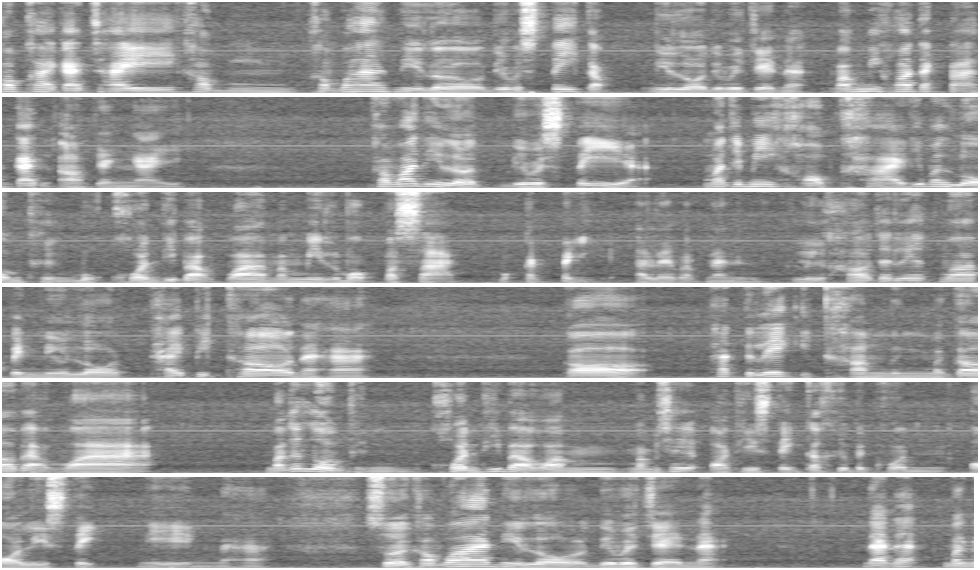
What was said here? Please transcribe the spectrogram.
ขอบข่ายการใช้คำคำว่า neuro diversity กับ neuro divergent นะมันมีความแตกต่างกันเอ้ายังไงคำว่า neuro diversity อะมันจะมีขอบข่ายที่มันรวมถึงบุคคลที่แบบว่ามันมีระบบประสาทปกติอะไรแบบนั้น หรือเขาจะเรียกว่าเป็น neurotypical นะฮะ ก็ ถ้าจะเรียกอีกคำหนึ่งมันก็แบบว่า มันก็รวมถึงคนที่แบบว่ามันไม่ใช่ออทิสติกก็คือเป็นคนออริสติกนี่เองนะฮะ ส่วนคำว่า neuro divergent น่ะนั่นนะมัน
